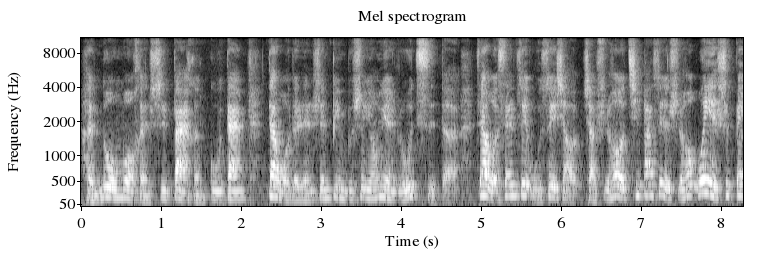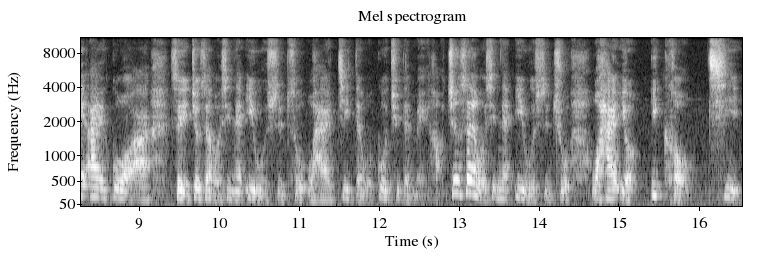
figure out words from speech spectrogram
很落寞、很失败、很孤单，但我的人生并不是永远如此的。在我三岁、五岁小小时候、七八岁的时候，我也是被爱过啊。所以，就算我现在一无是处，我还记得我过去的美好；就算我现在一无是处，我还有一口气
